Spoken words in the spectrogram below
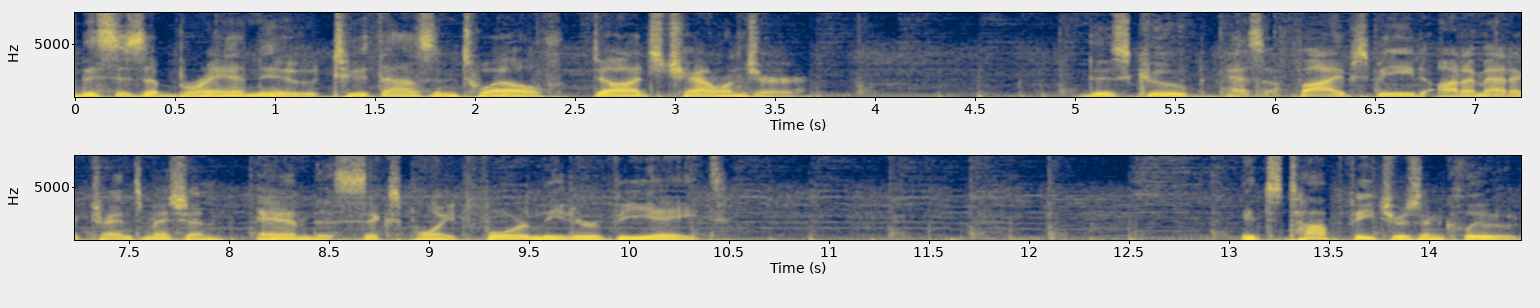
This is a brand new 2012 Dodge Challenger. This coupe has a 5-speed automatic transmission and a 6.4-liter V8. Its top features include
